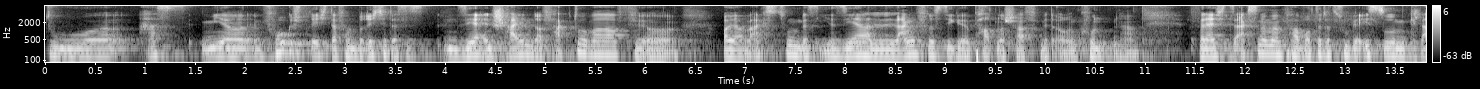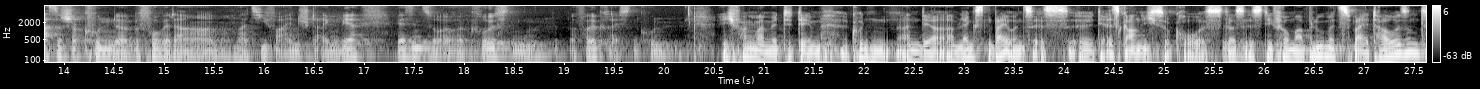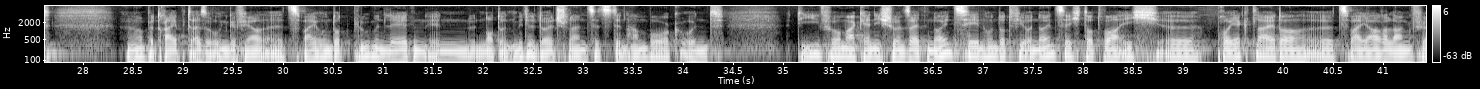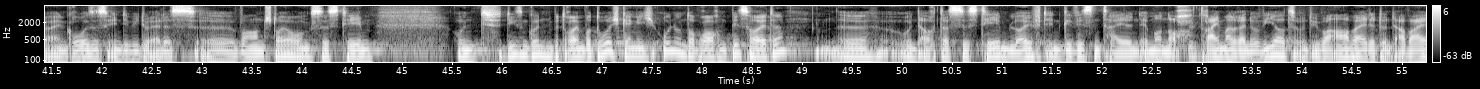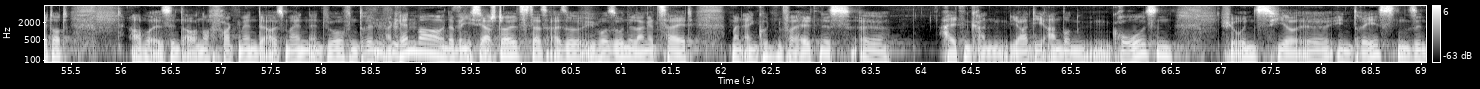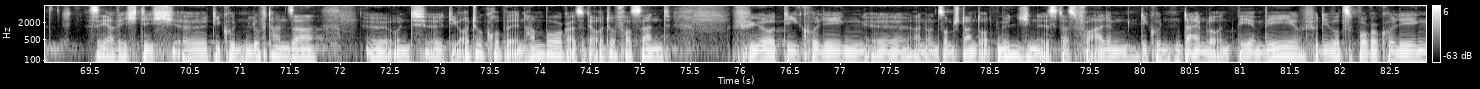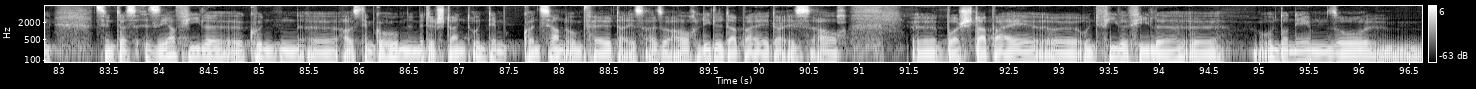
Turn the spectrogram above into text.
Du hast mir im Vorgespräch davon berichtet, dass es ein sehr entscheidender Faktor war für euer Wachstum, dass ihr sehr langfristige Partnerschaft mit euren Kunden habt. Vielleicht sagst du noch mal ein paar Worte dazu. Wer ist so ein klassischer Kunde, bevor wir da noch mal tiefer einsteigen? Wer, wer sind so eure größten, erfolgreichsten Kunden? Ich fange mal mit dem Kunden an, der am längsten bei uns ist. Äh, der ist gar nicht so groß. Das mhm. ist die Firma Blume 2000. Ja, betreibt also ungefähr 200 äh, Blumenläden in Nord- und Mitteldeutschland, sitzt in Hamburg und die Firma kenne ich schon seit 1994. Dort war ich äh, Projektleiter äh, zwei Jahre lang für ein großes individuelles äh, Warensteuerungssystem. Und diesen Kunden betreuen wir durchgängig ununterbrochen bis heute. Äh, und auch das System läuft in gewissen Teilen immer noch. Dreimal renoviert und überarbeitet und erweitert. aber es sind auch noch Fragmente aus meinen Entwürfen drin erkennbar. Und da bin ich sehr stolz, dass also über so eine lange Zeit man ein Kundenverhältnis äh, halten kann. Ja, die anderen großen für uns hier äh, in Dresden sind sehr wichtig. Äh, die Kunden Lufthansa äh, und die Otto-Gruppe in Hamburg, also der Otto-Versand. Für die Kollegen an unserem Standort München ist das vor allem die Kunden Daimler und BMW. Für die Würzburger Kollegen sind das sehr viele Kunden aus dem gehobenen Mittelstand und dem Konzernumfeld. Da ist also auch Lidl dabei, da ist auch Bosch dabei äh, und viele, viele äh, Unternehmen so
